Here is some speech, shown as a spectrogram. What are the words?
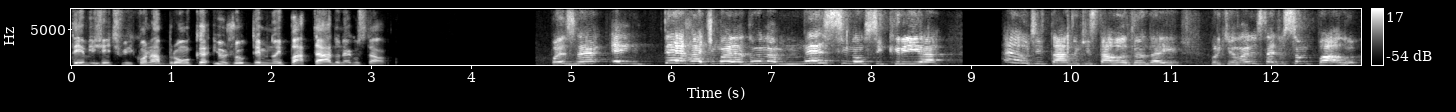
Teve gente que ficou na bronca e o jogo terminou empatado, né, Gustavo? Pois né, em terra de Maradona, Messi não se cria. É o ditado que está rodando aí, porque lá no estádio São Paulo,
